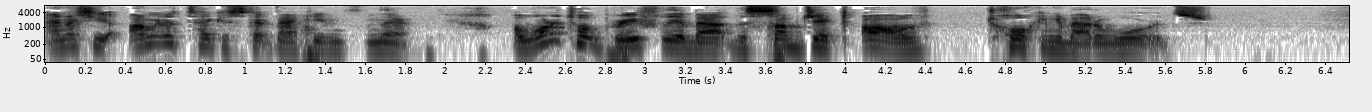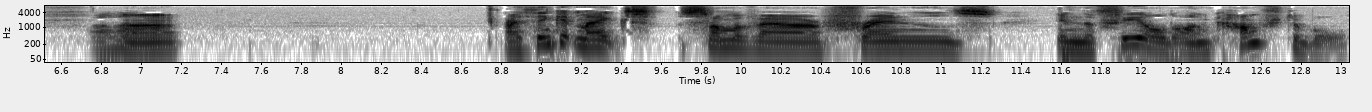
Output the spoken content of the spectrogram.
and actually, I'm going to take a step back even from there. I want to talk briefly about the subject of talking about awards. Uh-huh. Uh, I think it makes some of our friends in the field uncomfortable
